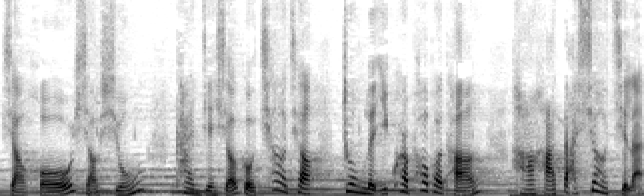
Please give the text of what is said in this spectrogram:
小猴、小熊看见小狗翘翘种了一块泡泡糖，哈哈大笑起来。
